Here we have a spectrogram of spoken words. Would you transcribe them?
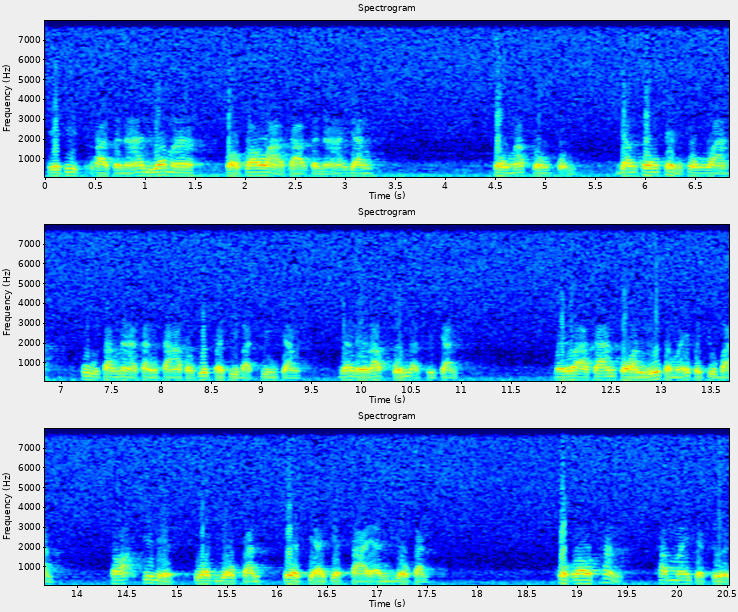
เอที่ศาสนาเหลือมาก็เพราะว่าศาสนายังทรงมรรคทรงผล ยังคงเส้นคงวาผู้ตั้งหน้าตั้งตาประพฤติปฏิบัติจริงจัง ยังได้รับผลอัศจรรย์ไม่ว่าการก่อนหรือสมัยปัจจุบัน เพราะกิเลสตัวเดียวกัน เกิดแก่เจ็บตายอันเดียวกัน พวกเราท่านทำไมจะเกิด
